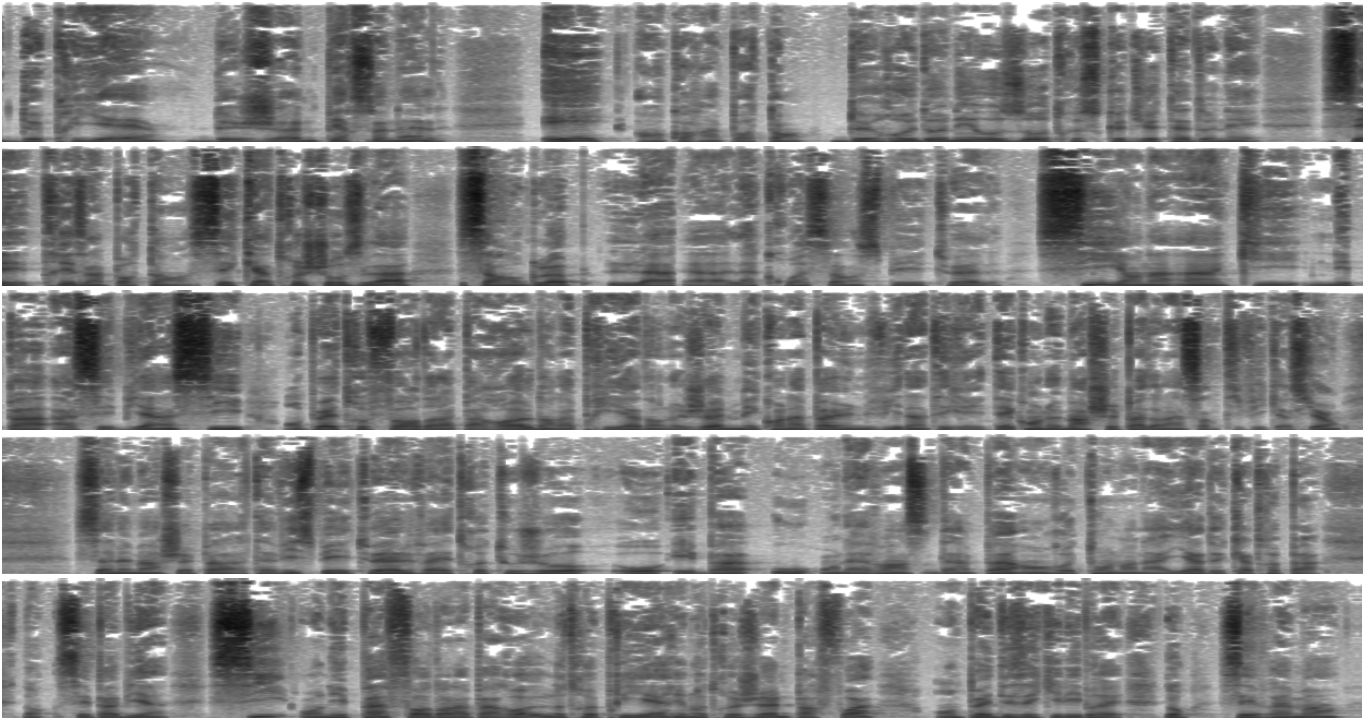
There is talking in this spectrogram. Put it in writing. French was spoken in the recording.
de prière, de jeûne personnel et, encore important, de redonner aux autres ce que Dieu t'a donné. C'est très important. Ces quatre choses-là, ça englobe la, croissance spirituelle. S'il y en a un qui n'est pas assez bien, si on peut être fort dans la parole, dans la prière, dans le jeûne, mais qu'on n'a pas une vie d'intégrité, qu'on ne marche pas dans la sanctification, ça ne marche pas. Ta vie spirituelle va être toujours haut et bas, où on avance d'un pas, on retourne en arrière de quatre pas. Donc, c'est pas bien. Si on n'est pas fort dans la parole, notre prière et notre jeûne, parfois, on peut être déséquilibré donc, c'est vraiment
